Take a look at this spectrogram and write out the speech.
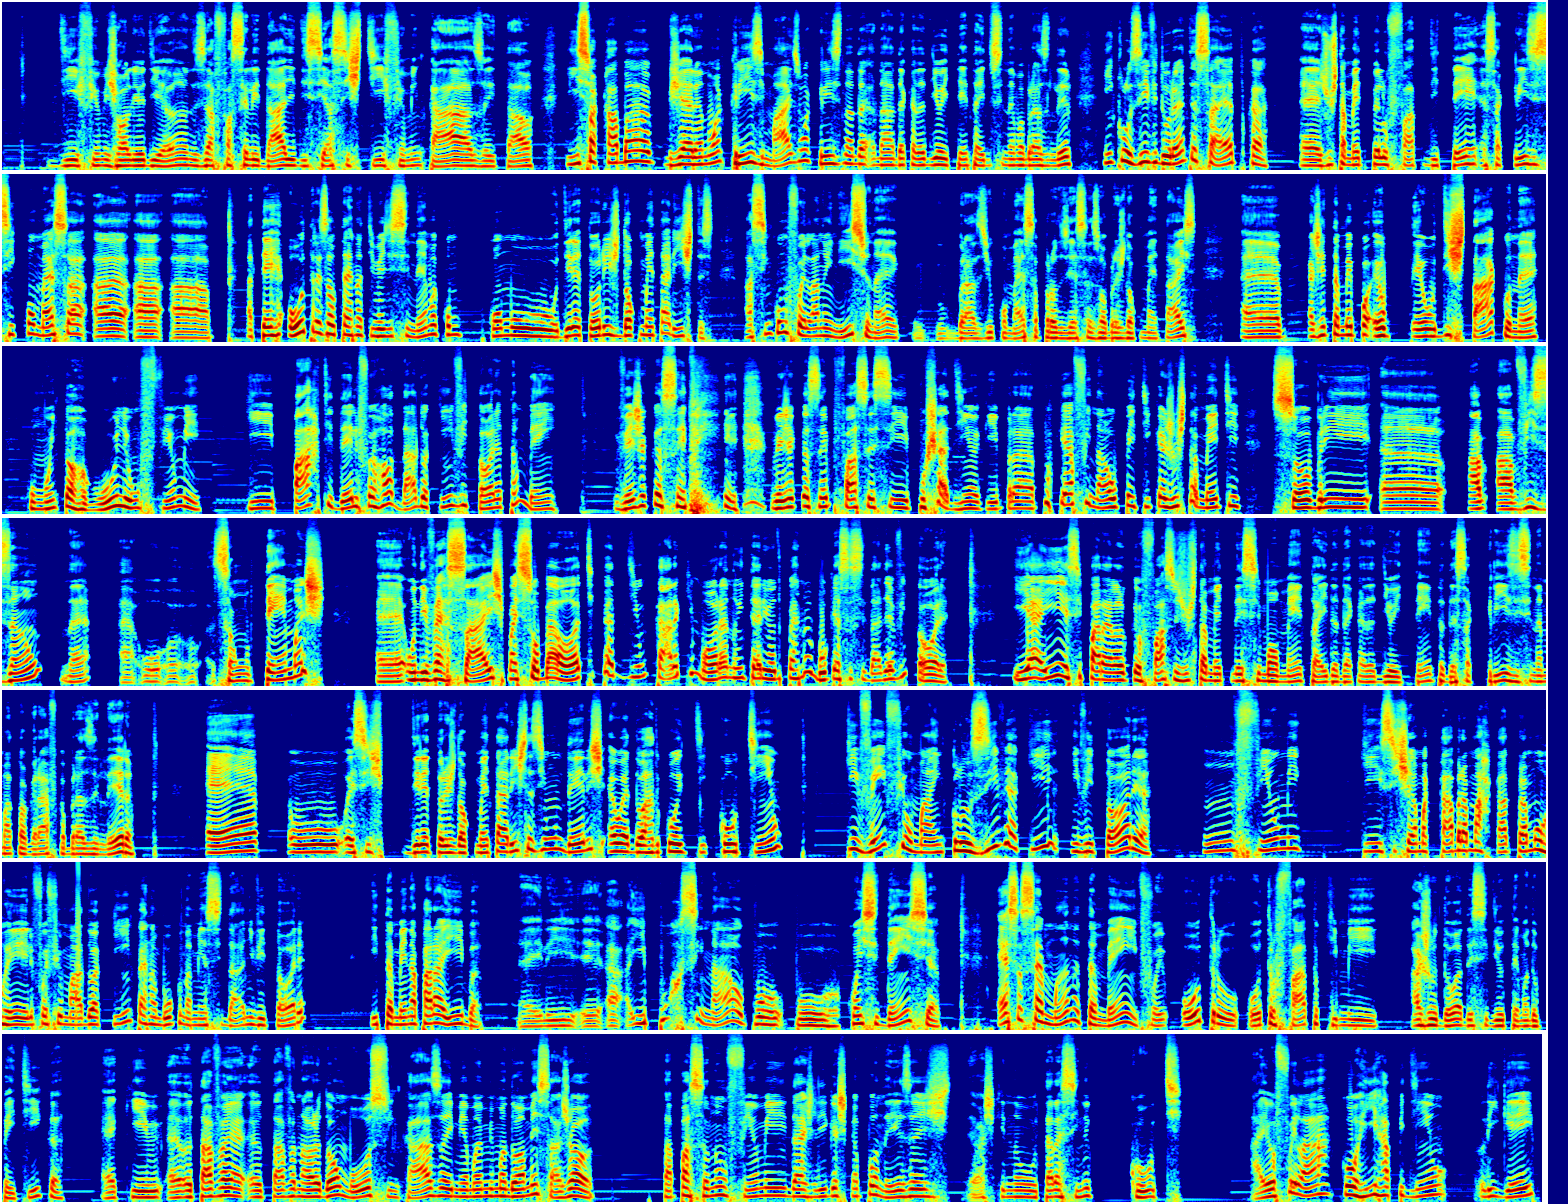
de filmes hollywoodianos, a facilidade de se assistir filme em casa e tal. E isso acaba gerando uma crise, mais uma crise na, na década de 80 aí do cinema brasileiro. Inclusive, durante essa época, é, justamente pelo fato de ter essa crise, se começa a, a, a, a ter outras alternativas de cinema, como como diretores documentaristas. Assim como foi lá no início, né? O Brasil começa a produzir essas obras documentais. É, a gente também eu, eu destaco, né, com muito orgulho, um filme que parte dele foi rodado aqui em Vitória também. Veja que eu sempre veja que eu sempre faço esse puxadinho aqui para porque afinal o Petica é justamente sobre uh, a, a visão, né? São temas é, universais, mas sob a ótica de um cara que mora no interior do Pernambuco. Essa cidade é Vitória. E aí, esse paralelo que eu faço justamente nesse momento aí da década de 80, dessa crise cinematográfica brasileira, é o, esses diretores documentaristas, e um deles é o Eduardo Coutinho, que vem filmar, inclusive aqui em Vitória, um filme que se chama Cabra Marcado para Morrer. Ele foi filmado aqui em Pernambuco, na minha cidade, em Vitória, e também na Paraíba. É, ele, é, e por sinal, por, por coincidência, essa semana também foi outro, outro fato que me ajudou a decidir o tema do Peitica. é que é, eu tava, eu tava na hora do almoço em casa e minha mãe me mandou uma mensagem, ó, tá passando um filme das ligas camponesas, eu acho que no Telecine Cult. Aí eu fui lá, corri rapidinho, liguei.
